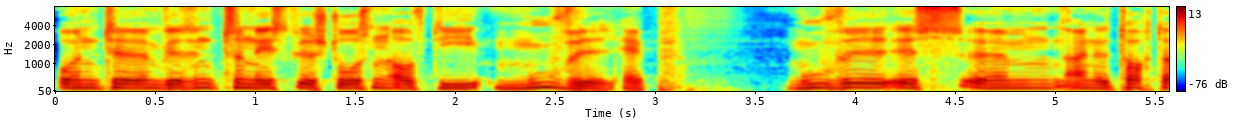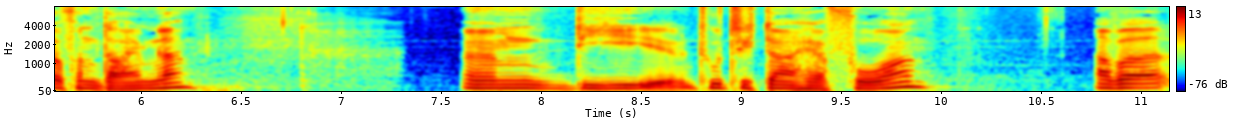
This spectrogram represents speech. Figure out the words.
Und äh, wir sind zunächst gestoßen auf die Movil-App. Movil ist ähm, eine Tochter von Daimler. Ähm, die tut sich da hervor. Aber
